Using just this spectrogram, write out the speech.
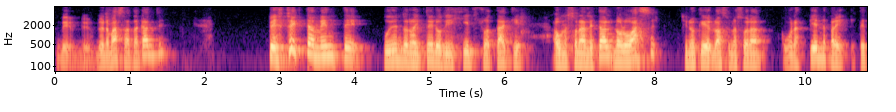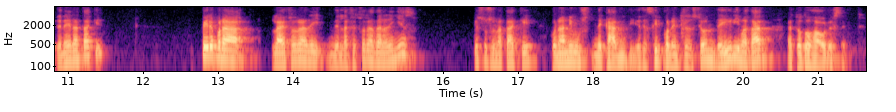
de una masa atacante, perfectamente pudiendo, reitero, dirigir su ataque a una zona letal, no lo hace, sino que lo hace una zona como las piernas para detener ataque. Pero para la defensora de, la defensora de la niñez, eso es un ataque con ánimos de candy, es decir, con la intención de ir y matar a estos dos adolescentes.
